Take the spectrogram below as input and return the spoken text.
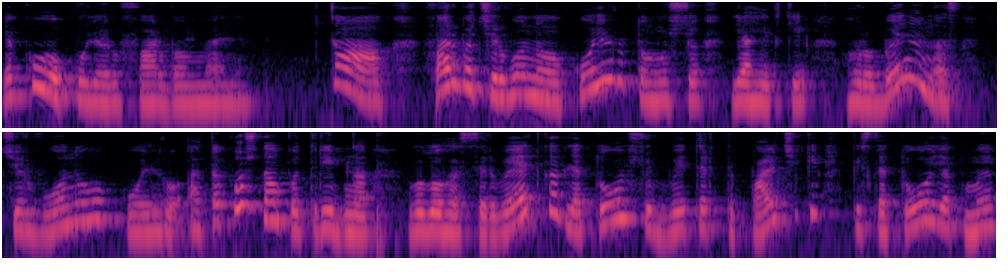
якого кольору фарба в мене. Так, фарба червоного кольору, тому що ягідки горобини у нас червоного кольору. А також нам потрібна волога серветка для того, щоб витерти пальчики після того, як ми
